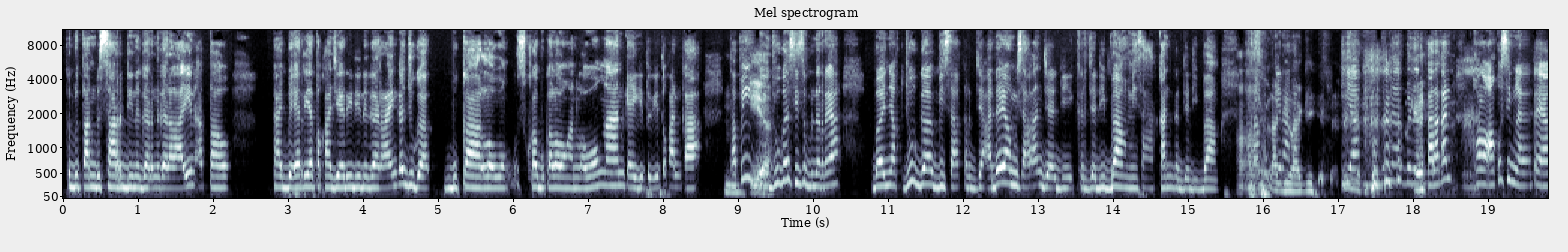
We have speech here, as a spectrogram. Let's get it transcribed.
kedutaan besar di negara-negara lain atau KBRI atau KJRI di negara lain kan juga buka lowong suka buka lowongan-lowongan kayak gitu-gitu kan Kak. Hmm, Tapi iya. juga sih sebenarnya banyak juga bisa kerja. Ada yang misalkan jadi kerja di bank, misalkan kerja di bank. Uh, Karena mungkin lagi-lagi. Iya, benar-benar. Karena kan kalau aku sih ngeliatnya ya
